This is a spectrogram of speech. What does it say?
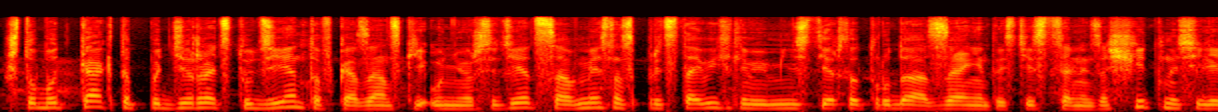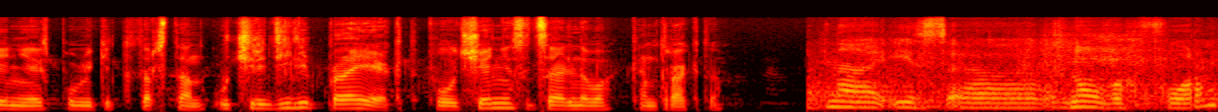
Чтобы как-то поддержать студентов, Казанский университет совместно с представителями Министерства труда, занятости и социальной защиты населения Республики Татарстан учредили проект получения социального контракта. Одна из э, новых форм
